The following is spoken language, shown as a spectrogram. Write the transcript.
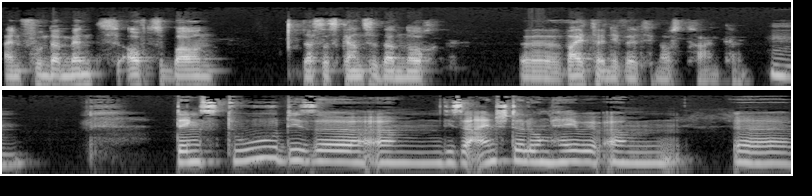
ein Fundament aufzubauen, dass das Ganze dann noch äh, weiter in die Welt hinaustragen kann. Mhm. Denkst du, diese, ähm, diese Einstellung, hey, ähm, äh,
